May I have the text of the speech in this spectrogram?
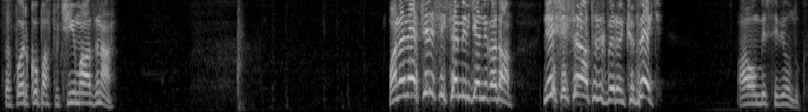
Sıfır kupa sıçayım ağzına. Bana versene 81 genlik adam. Ne 86'lık veriyorsun köpek? Aa 11 seviye olduk.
